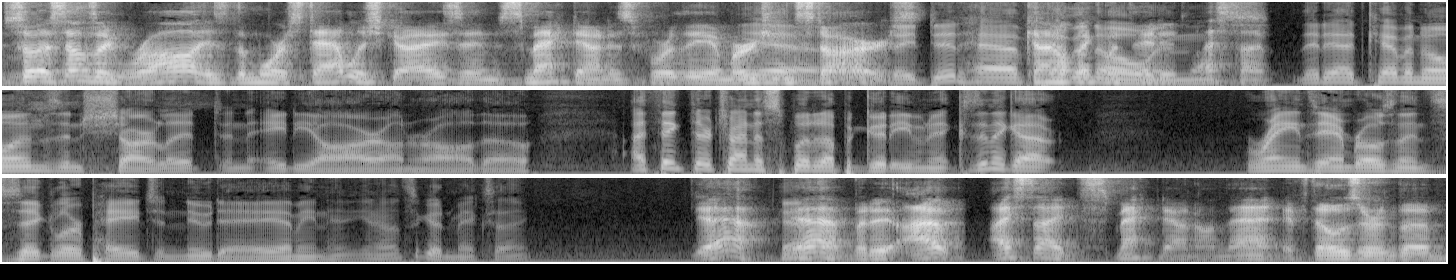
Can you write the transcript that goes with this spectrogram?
So it sounds like Raw is the more established guys and SmackDown is for the emerging Yeah, stars. They did have Kinda Kevin like what they Owens. did last time. They'd had Kevin Owens and Charlotte and ADR on Raw though. I think they're trying to split it up a good even because then they got Reigns, Ambrose, and then Ziggler, Paige, and New Day. I mean, you know, it's a good mix. I think. Yeah, Yeah. yeah, but it, I I side SmackDown on that. If those are the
